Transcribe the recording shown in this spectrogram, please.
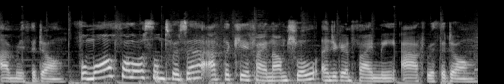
I'm Ritha Dong. For more, follow us on Twitter at the K Financial, and you can find me at Ritha Dong.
